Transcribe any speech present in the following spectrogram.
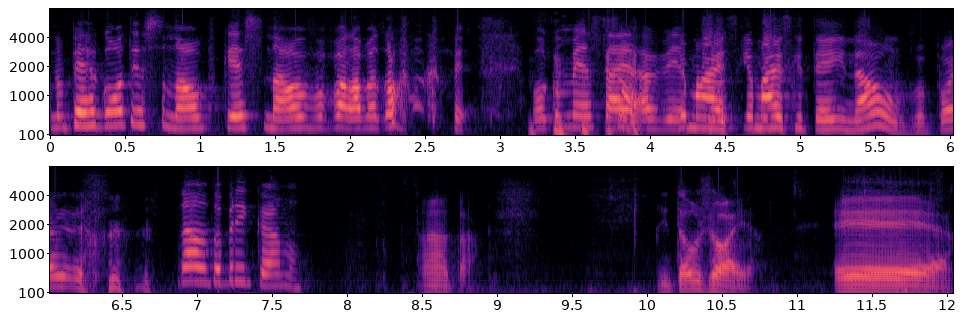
Não pergunta isso não, porque senão eu vou falar mais alguma coisa. Vou começar não, a ver. O que mais? O que mais que tem? Não? Pode... Não, não tô brincando. Ah, tá. Então, joia. É...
